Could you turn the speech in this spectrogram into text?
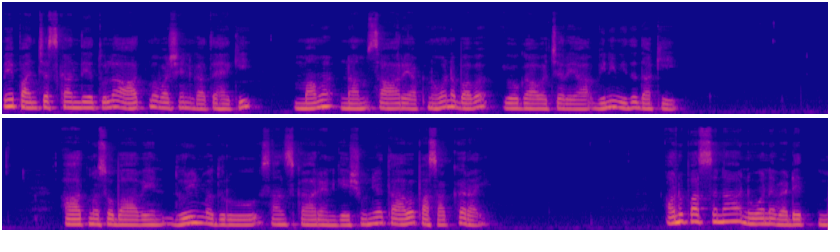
මේ පංචස්කන්ධය තුල ආත්ම වශයෙන් ගත හැකි මම නම් සාරයක් නොවන බව යෝගාවචරයා විනිවිද දකි. ආත්ම ස්වභාවයෙන් දුරින්ම දුර වූ සංස්කාරයන්ගේ ශුන්්‍යතාව පසක් කරයි. අනුපස්සනා නුවණ වැඩෙත්ම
